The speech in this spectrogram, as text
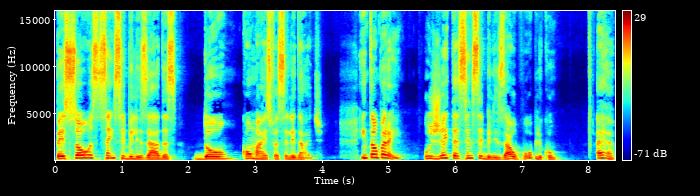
Pessoas sensibilizadas doam com mais facilidade. Então, peraí, o jeito é sensibilizar o público? É.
